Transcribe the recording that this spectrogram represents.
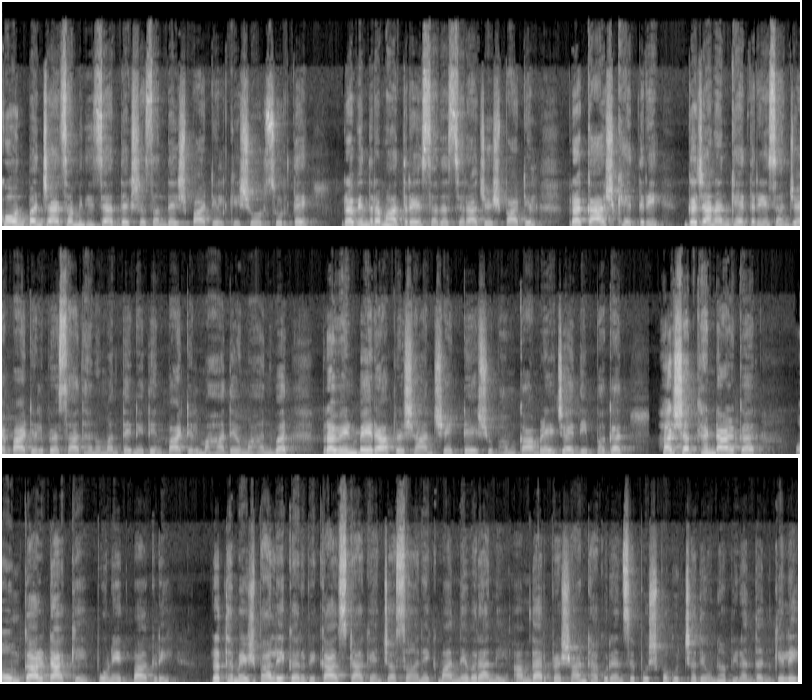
कोण पंचायत समितीचे अध्यक्ष संदेश पाटील किशोर सुरते रवींद्र म्हात्रे सदस्य राजेश पाटील प्रकाश खेत्री गजानन खेत्री संजय पाटील प्रसाद हनुमंते नितीन पाटील महादेव महानवर प्रवीण बेरा प्रशांत शेट्टे शुभम कांबळे जयदीप भगत हर्षद खंडाळकर ओमकार डाके पुनीत बागडी प्रथमेश भालेकर विकास डाक यांच्यासह अनेक मान्यवरांनी आमदार प्रशांत ठाकूर यांचे पुष्पगुच्छ देऊन अभिनंदन केले.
